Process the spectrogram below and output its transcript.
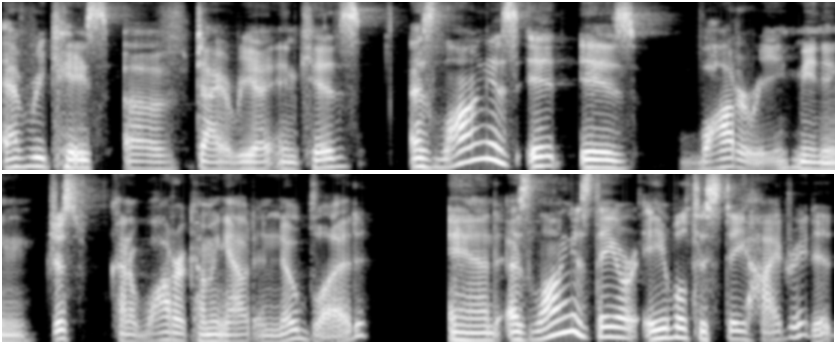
every case of diarrhea in kids, as long as it is watery, meaning just kind of water coming out and no blood, and as long as they are able to stay hydrated,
